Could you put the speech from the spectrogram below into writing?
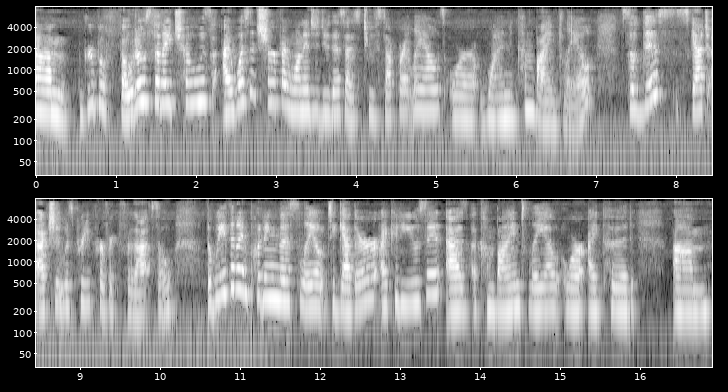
um, group of photos that I chose, I wasn't sure if I wanted to do this as two separate layouts or one combined layout. So this sketch actually was pretty perfect for that. So the way that I'm putting this layout together, I could use it as a combined layout or I could um,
